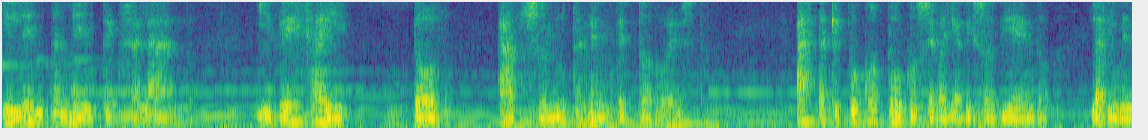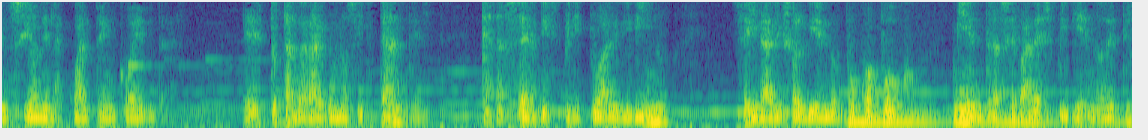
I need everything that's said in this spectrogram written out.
y lentamente exhalando. Y deja ir todo absolutamente todo esto, hasta que poco a poco se vaya disolviendo la dimensión en la cual te encuentras. Esto tardará algunos instantes. Cada ser espiritual y divino se irá disolviendo poco a poco mientras se va despidiendo de ti.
